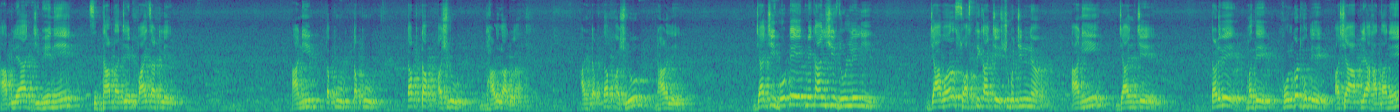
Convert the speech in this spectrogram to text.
आपल्या जिभेने सिद्धार्थाचे पाय चाटले आणि टपू टपू टप टप अश्रू ढाळू लागला. आणि टपटप अश्रू ढाळले. ज्याची बोटे एकमेकांशी जुळलेली ज्यावर स्वास्तिकाचे शुभचिन्ह आणि ज्यांचे तडवेमध्ये खोलगट होते अशा आपल्या हाताने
